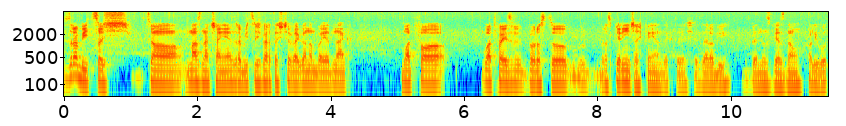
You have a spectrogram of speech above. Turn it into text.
zrobić coś, co ma znaczenie, zrobić coś wartościowego, no bo jednak łatwo, łatwo jest po prostu rozpierniczać pieniądze, które się zarobi będąc gwiazdą Hollywood.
